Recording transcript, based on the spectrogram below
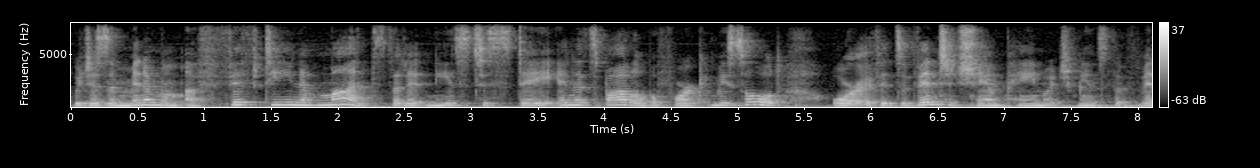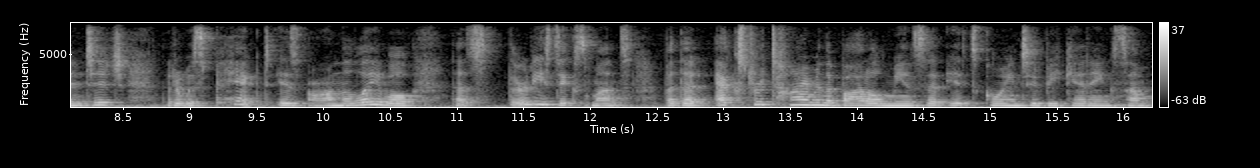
which is a minimum of 15 months that it needs to stay in its bottle before it can be sold, or if it's a vintage champagne, which means the vintage that it was picked is on the label, that's 36 months, but that extra time in the bottle means that it's going to be getting some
